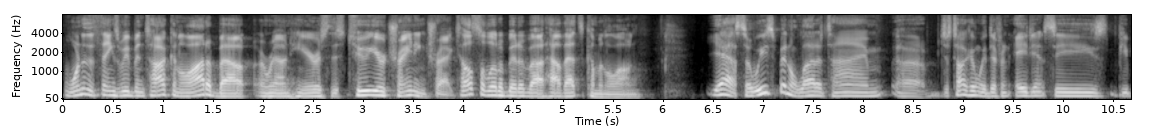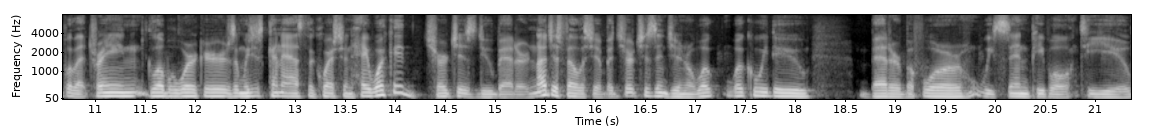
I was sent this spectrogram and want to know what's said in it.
one of the things we've been talking a lot about around here is this two year training track. Tell us a little bit about how that's coming along. Yeah, so we spent a lot of time uh, just talking with different agencies, people that train global workers, and we just kind of asked the question: Hey, what could churches do better? Not just fellowship, but churches in general. What what could we do better before we send people to you?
